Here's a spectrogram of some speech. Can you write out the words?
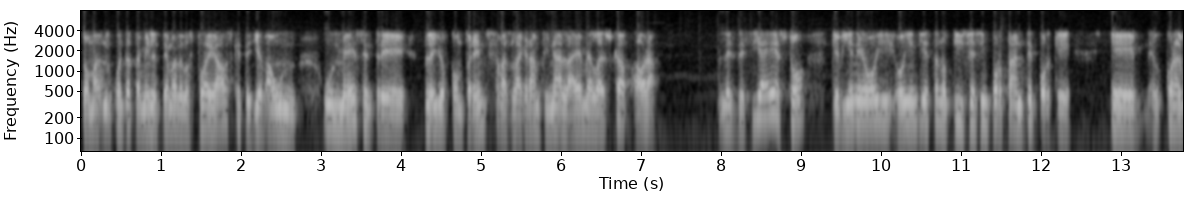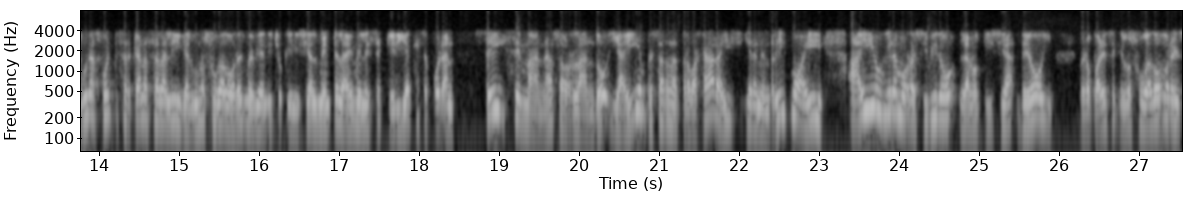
tomando en cuenta también el tema de los playoffs que te lleva un, un mes entre playoff conferencia más la gran final, la MLS Cup. Ahora, les decía esto, que viene hoy, hoy en día esta noticia es importante porque eh, con algunas fuentes cercanas a la liga, algunos jugadores me habían dicho que inicialmente la MLS quería que se fueran seis semanas a Orlando y ahí empezaran a trabajar, ahí siguieran en ritmo, ahí, ahí hubiéramos recibido la noticia de hoy. Pero parece que los jugadores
